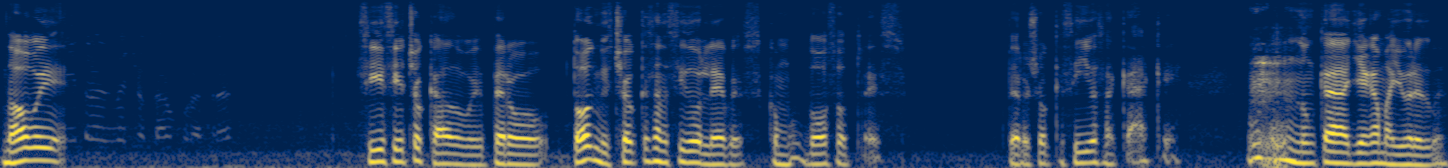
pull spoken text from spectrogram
no, güey. Sí, sí he chocado, güey. Pero todos mis choques han sido leves, como dos o tres. Pero choquecillos acá que nunca llega a mayores, güey.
